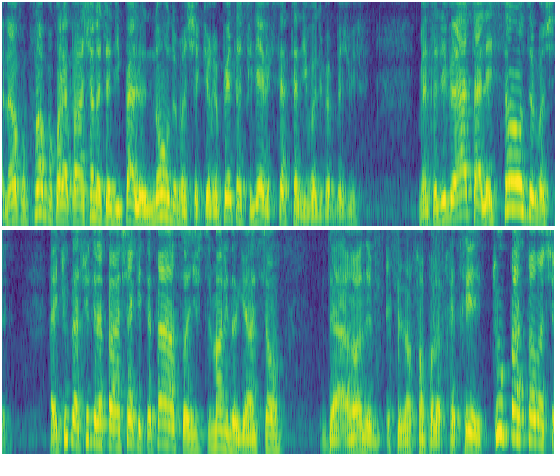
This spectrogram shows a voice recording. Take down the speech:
Maintenant, on comprend pourquoi la paracha ne te dit pas le nom de Moshe, qui aurait pu être affilié avec certains niveaux du peuple juif. Mais elle te dit, ah, tu l'essence de Moshe. Avec toute la suite de la paracha qui n'était pas justement l'inauguration d'Aaron et ses enfants pour la prêtrise. Tout passe par Moshe.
